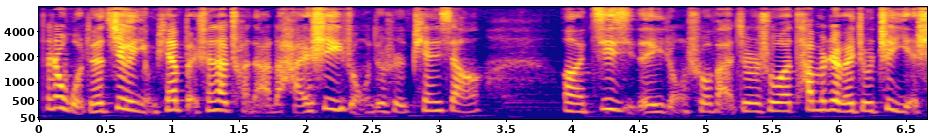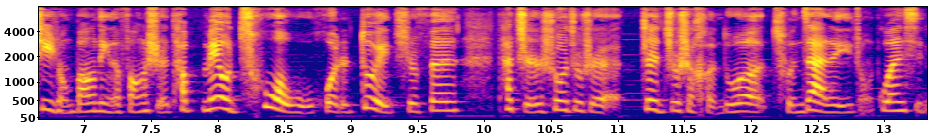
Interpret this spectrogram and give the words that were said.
但是我觉得这个影片本身它传达的还是一种就是偏向。呃，积极的一种说法，就是说他们认为，就是这也是一种绑定的方式，它没有错误或者对之分，它只是说，就是这就是很多存在的一种关系。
